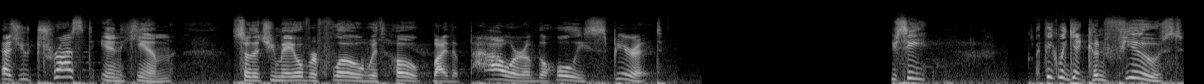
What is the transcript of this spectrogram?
as you trust in Him, so that you may overflow with hope by the power of the Holy Spirit. You see, I think we get confused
